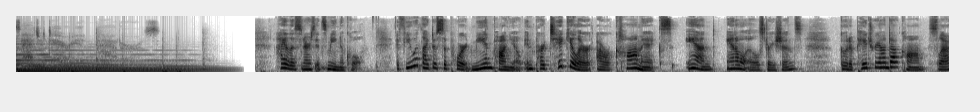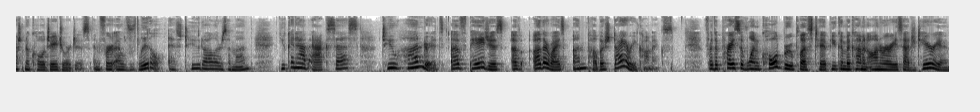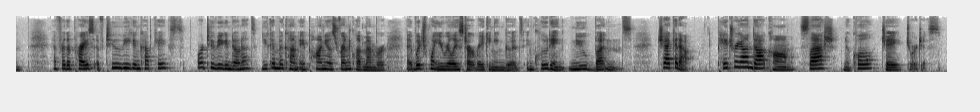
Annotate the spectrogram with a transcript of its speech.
Sagittarian Matters. Hi, listeners, it's me, Nicole. If you would like to support me and Ponyo, in particular our comics and animal illustrations, go to patreon.com slash Nicole J. Georges. And for as little as $2 a month, you can have access to hundreds of pages of otherwise unpublished diary comics. For the price of one cold brew plus tip, you can become an honorary Sagittarian. And for the price of two vegan cupcakes or two vegan donuts, you can become a Ponyo's Friend Club member, at which point you really start raking in goods, including new buttons. Check it out. Patreon.com slash Nicole J. Georges.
